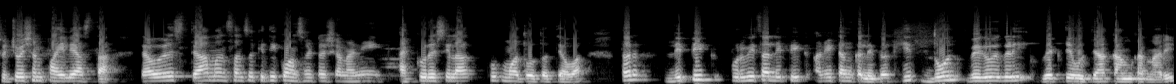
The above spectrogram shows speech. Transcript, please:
सिच्युएशन पाहिली असता त्यावेळेस त्या माणसांचं किती कॉन्सन्ट्रेशन आणि अॅक्युरेसीला खूप महत्त्व होतं तेव्हा. तर लिपिक पूर्वीचा लिपिक आणि टंकलेखक ही दोन वेगवेगळी व्यक्ती होत्या काम करणारी.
